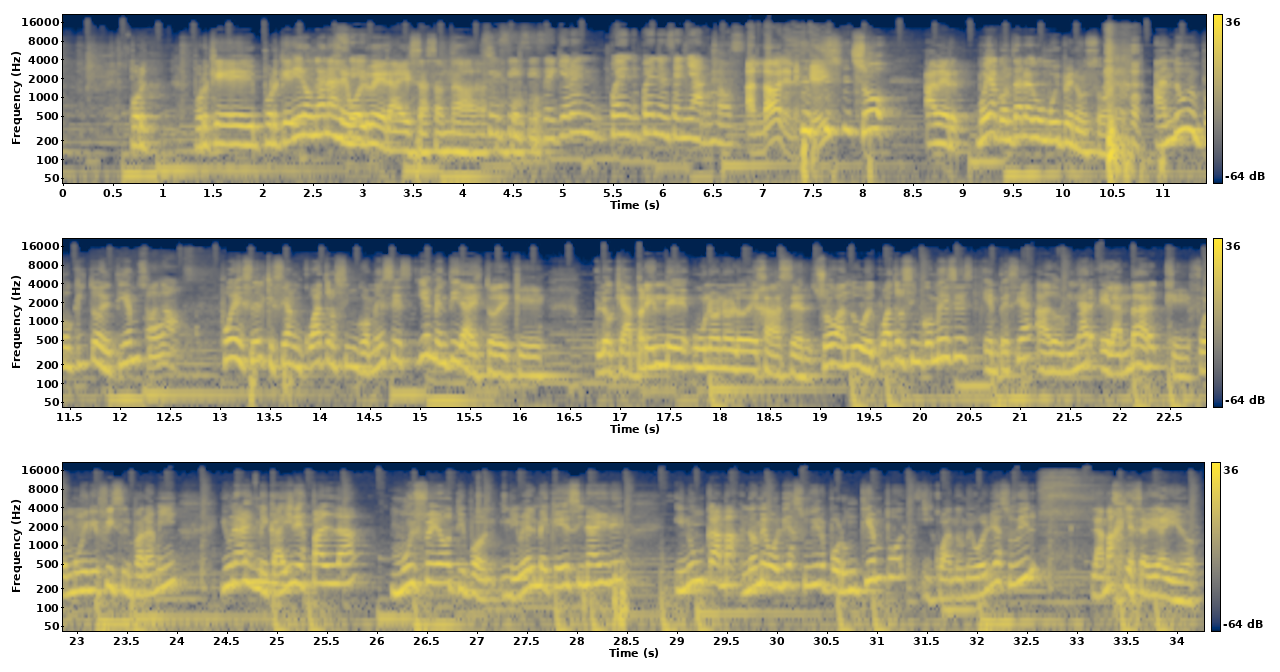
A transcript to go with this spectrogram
Por- porque, porque dieron ganas de Sí. volver a esas andadas. Sí, un sí, poco. sí, se quieren, pueden, pueden enseñarnos. ¿Andaban en skate? Yo, a ver, voy a contar algo muy penoso. Anduve un poquito de tiempo. Yo no. Puede ser que sean 4 o 5 meses. Y es mentira esto de que lo que aprende uno no lo deja de hacer. Yo anduve 4 o 5 meses, empecé a dominar el andar, que fue muy difícil para mí. Y una vez me caí de espalda, muy feo, tipo nivel me quedé sin aire. Y nunca más, no me volví a subir por un tiempo. Y cuando me volví a subir, la magia se había ido.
